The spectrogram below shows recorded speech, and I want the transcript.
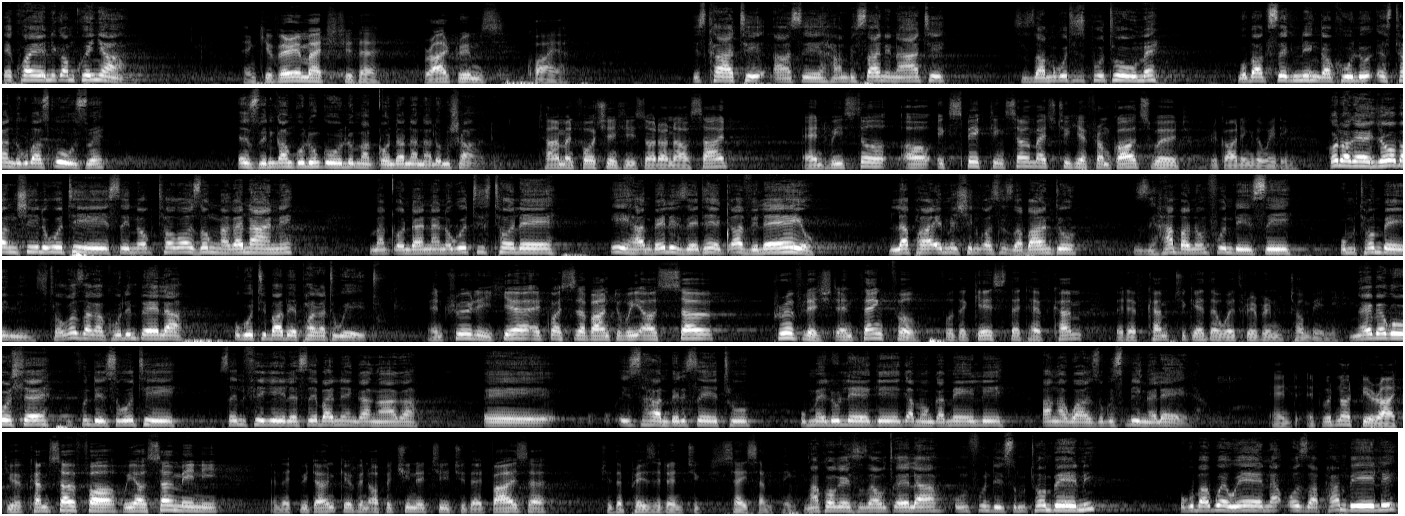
ekhwayeni kaMkhwenyana. Thank you very much to the bridegroom's choir. Isikhathi asihambisani nathi sizama ukuthi siphuthume ngoba kusekuningi kakhulu esithanda ukuba sikuzwe ezwini kaNkuluNkulu maqondana nalomshado. Time, unfortunately, is not on our side, and we still are expecting so much to hear from God's word regarding the wedding. Kodwa ke njengoba ngishilo ukuthi sinokuthokoza maqondana nokuthi sithole zethu lapha emission kwasiza abantu zihamba nomfundisi umthombeni. Sithokoza kakhulu impela ukuthi babe phakathi kwethu. And truly, here at Kwasizabantu, we are so privileged and thankful for the guests that have come, that have come together with Reverend Tombeni. ngebe kuhle mfundisi ukuthi senifikile sebaningi kangaka eh isihambeli sethu umeluleki kamongameli angakwazi ukusibingelela And it would not be right. You have come so far, we are so many, and that we don't give an opportunity to the advisor, to the president to say something. ngakho ke sizawucela umfundisi umthombeni ukuba kube wena oza phambili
